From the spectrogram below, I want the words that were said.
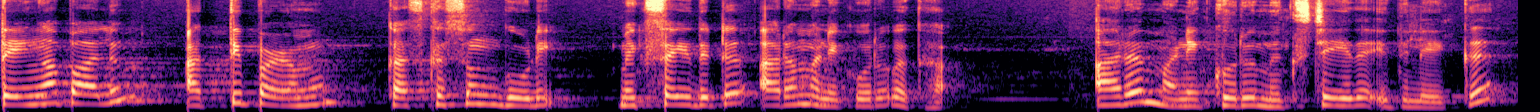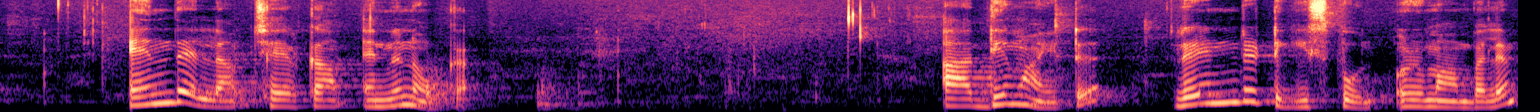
തേങ്ങാപ്പാലും അത്തിപ്പഴമും കസ്കസും കൂടി മിക്സ് ചെയ്തിട്ട് അരമണിക്കൂർ വെക്കുക. അരമണിക്കൂർ മിക്സ് ചെയ്ത ഇതിലേക്ക് എന്തെല്ലാം ചേർക്കാം എന്ന് നോക്കാം. ആദ്യമായിട്ട് രണ്ട് ടീസ്പൂൺ ഉഴുമാമ്പലം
